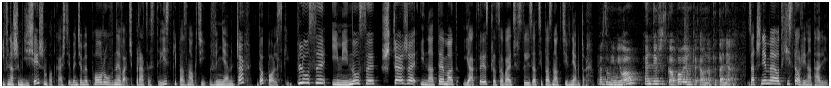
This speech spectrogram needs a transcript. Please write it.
I w naszym dzisiejszym podcaście będziemy porównywać pracę stylistki paznokci w Niemczech do Polski. Plusy i minusy, szczerze i na temat, jak to jest pracować w stylizacji paznokci w Niemczech. Bardzo mi miło. Chętnie wszystko opowiem, czekam na pytania. Zaczniemy od historii Natalii.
